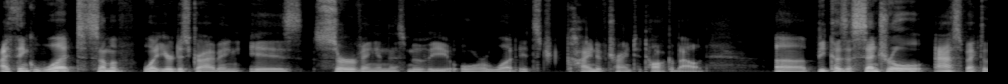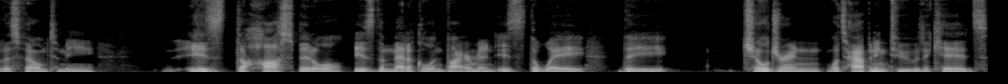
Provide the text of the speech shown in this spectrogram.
I think what some of what you're describing is serving in this movie or what it's kind of trying to talk about. Uh, because a central aspect of this film to me is the hospital, is the medical environment, is the way the children, what's happening to the kids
